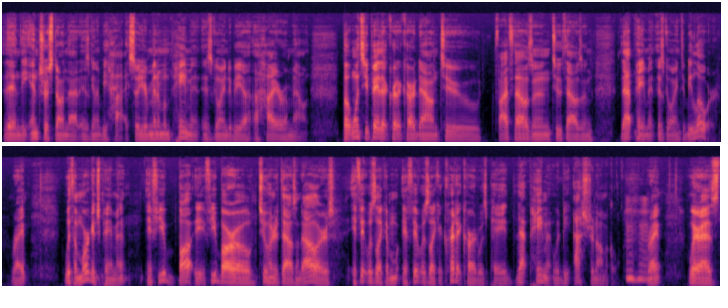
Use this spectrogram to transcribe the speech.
then the interest on that is going to be high. So your minimum payment is going to be a, a higher amount. But once you pay that credit card down to 5000 2000 that payment is going to be lower, right? With a mortgage payment, if you bought if you borrow $200,000, if it was like a if it was like a credit card was paid, that payment would be astronomical, mm-hmm. right? Whereas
